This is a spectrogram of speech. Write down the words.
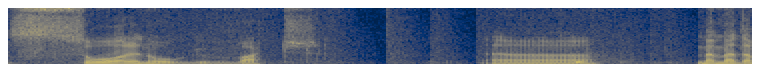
så har det nog varit. Eh, men vänta,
